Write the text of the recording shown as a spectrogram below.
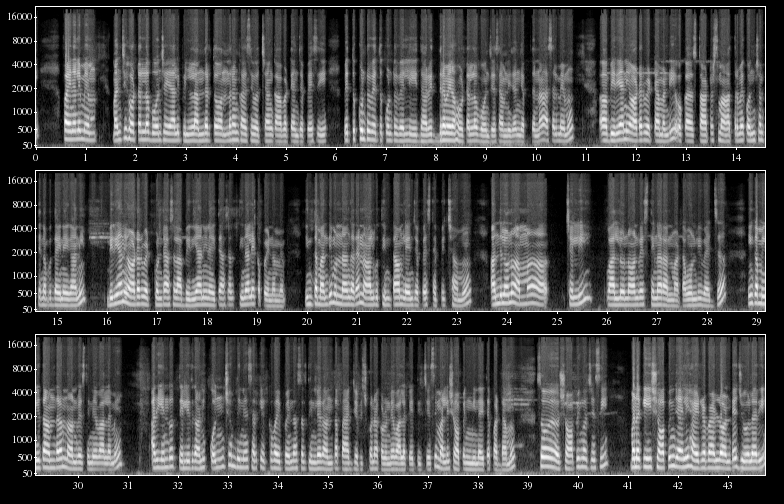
ఫైనలీ మేము మంచి హోటల్లో భోజనం చేయాలి పిల్లలందరితో అందరం కలిసి వచ్చాం కాబట్టి అని చెప్పేసి వెతుక్కుంటూ వెతుక్కుంటూ వెళ్ళి దరిద్రమైన హోటల్లో భోజనం చేసాం నిజం చెప్తున్నా. అసలు మేము బిర్యానీ ఆర్డర్ పెట్టామండి. ఒక స్టార్టర్స్ మాత్రమే కొంచెం తినబుద్ది అయినాయి కానీ బిర్యానీ ఆర్డర్ పెట్టుకుంటే అసలు ఆ బిర్యానీని అయితే అసలు తినలేకపోయినాం మేము ఇంతమంది ఉన్నాం కదా నాలుగు తింటాంలే అని చెప్పేసి తెప్పించాము. అందులోనూ అమ్మ చెల్లి వాళ్ళు నాన్ వెజ్ తిన్నారనమాట ఓన్లీ వెజ్. ఇంకా మిగతా అందరం నాన్ వెజ్ తినే వాళ్ళమే అది ఏందో తెలియదు కానీ కొంచెం తినేసరికి ఎక్కువ అయిపోయింది అసలు తినలేదు. అంతా ప్యాక్ చేపించుకొని అక్కడ ఉండే వాళ్ళకైతే ఇచ్చేసి మళ్ళీ షాపింగ్ మీద అయితే పడ్డాము. సో షాపింగ్ వచ్చేసి మనకి షాపింగ్ చేయాలి హైదరాబాద్లో అంటే జ్యువెలరీ.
